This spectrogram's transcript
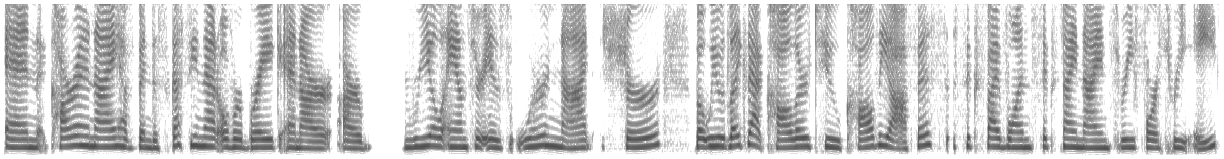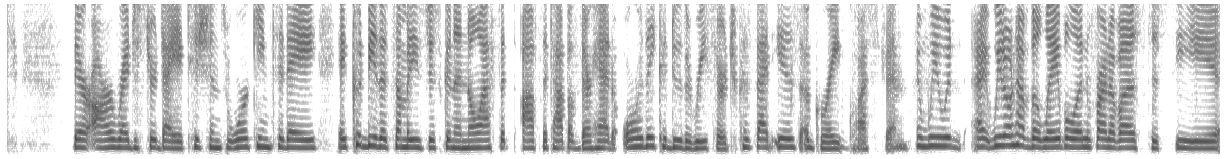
And Cara and I have been discussing that over break and our, our real answer is we're not sure, but we would like that caller to call the office 651 699 3438. There are registered dietitians working today. It could be that somebody's just going to know off the, off the top of their head, or they could do the research because that is a great question. And we would, I, we don't have the label in front of us to see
